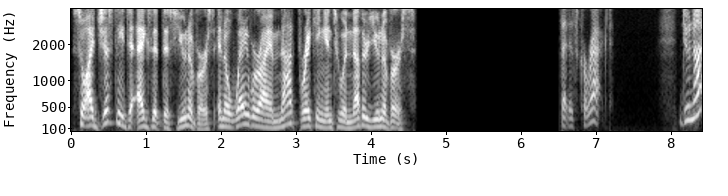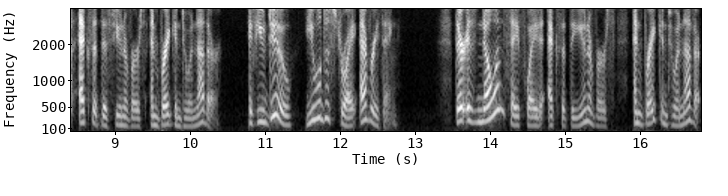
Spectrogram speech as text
So I just need to exit this universe in a way where I am not breaking into another universe. That is correct. Do not exit this universe and break into another. If you do, you will destroy everything. There is no unsafe way to exit the universe and break into another.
